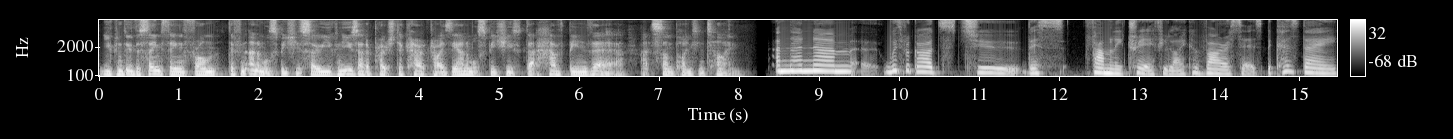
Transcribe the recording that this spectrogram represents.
You can do the same thing from different animal species. So you can use that approach to characterize the animal species that have been there at some point in time. And then, um, with regards to this family tree, if you like, of viruses, because they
